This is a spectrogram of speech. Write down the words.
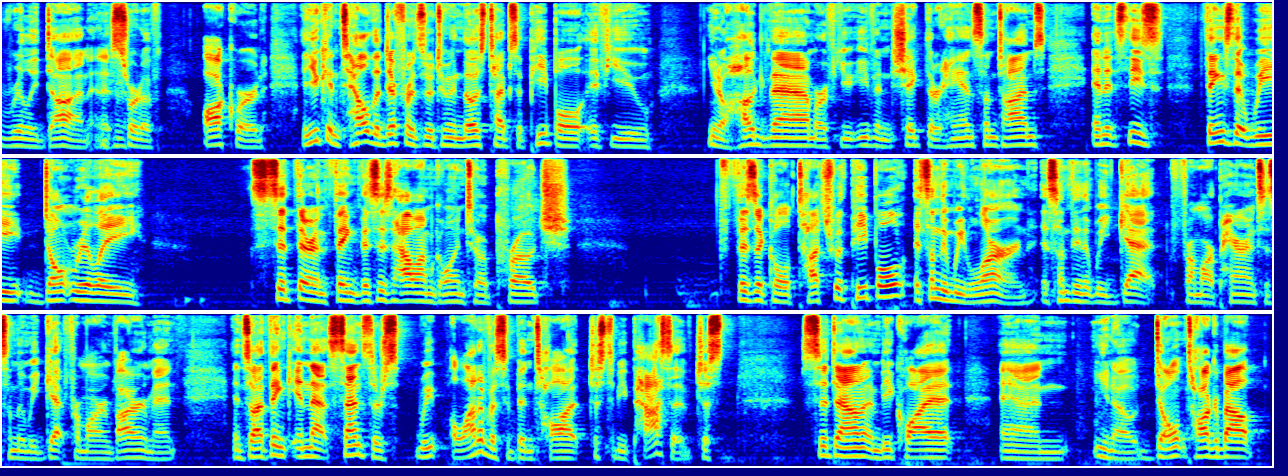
really done and Mm-hmm. it's sort of awkward. And you can tell the difference between those types of people if you you know hug them or if you even shake their hands sometimes. And it's these things that we don't really sit there and think this is how I'm going to approach physical touch with people it's something we learn it's something that we get from our parents it's something we get from our environment. And so i think in that sense there's we a lot of us have been taught just to be passive just sit down and be quiet and you know don't talk about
